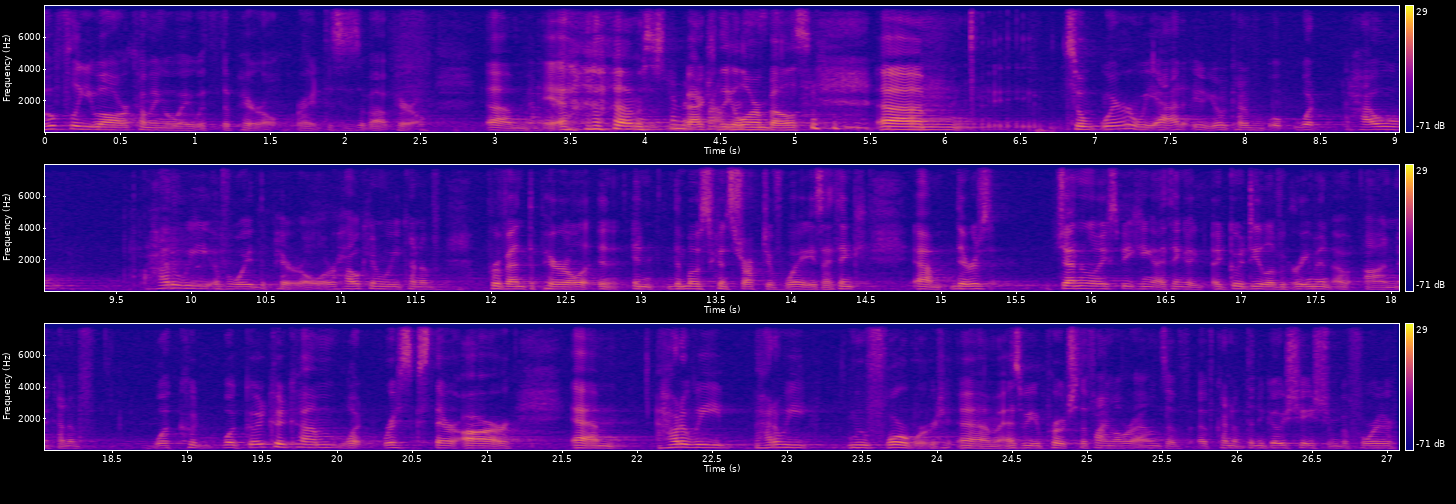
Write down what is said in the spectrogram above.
hopefully you all are coming away with the peril, right? This is about peril. Um, back to the alarm bells. Um, so where are we at? You know, kind of what, how, how do we avoid the peril, or how can we kind of prevent the peril in, in the most constructive ways? I think um, there's, generally speaking, I think a, a, good deal of agreement on kind of what could, what good could come, what risks there are. Um, how do we, how do we move forward um, as we approach the final rounds of, of, kind of the negotiation before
